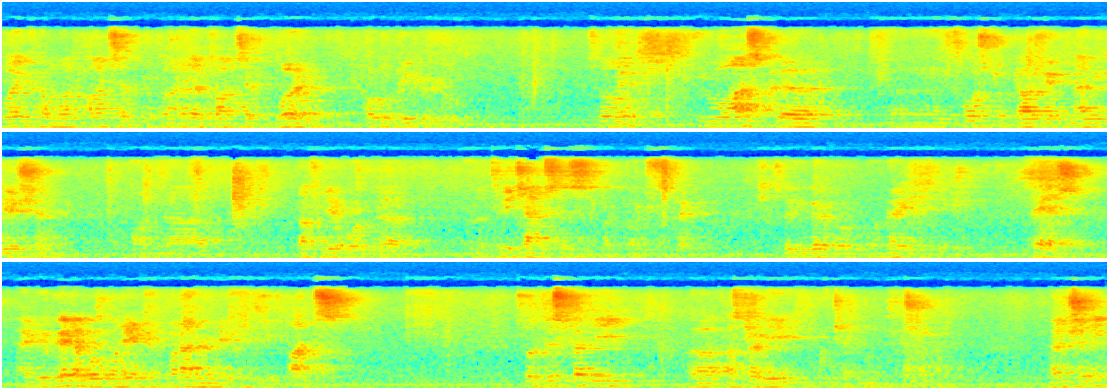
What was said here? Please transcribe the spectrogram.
going from one concept to another concept word. How do people do? So you ask uh, uh, to target navigation on uh, roughly about uh, three chances per participant. So you get about 183 pairs and you get about 180 183 paths. So this study, uh, a study which I'm mentioning,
